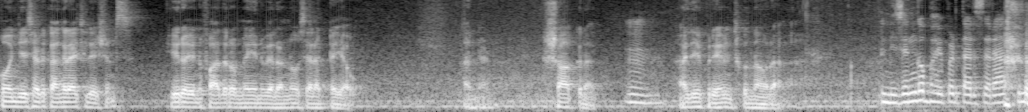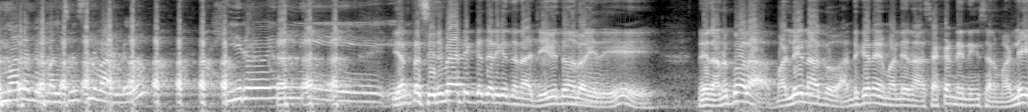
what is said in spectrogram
ఫోన్ చేశాడు కంగ్రాచులేషన్స్ హీరోయిన్ ఫాదర్ మెయిన్ నువ్వు సెలెక్ట్ అయ్యావు అన్నాడు. షాక్ నాకు. అదే ప్రేమించుకుందాంరా నిజంగా భయపడతారు సార్. ఆ సినిమాలో మిమ్మల్ని చూసిన వాళ్ళు హీరోయిన్ ఎంత సినిమాటిక్గా జరిగింది నా జీవితంలో ఇది. నేను అనుకోలా మళ్ళీ నాకు అందుకనే మళ్ళీ నా సెకండ్ ఇన్నింగ్స్ అని మళ్ళీ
